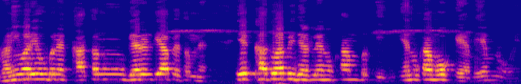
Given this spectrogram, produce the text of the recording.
ઘણીવાર એવું બને ખાતાનું ગેરંટી આપે તમને. એક ખાતું આપી દે એટલે એનું કામ બકી એનું કામ ઓકે એમ એમ ન હોય.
